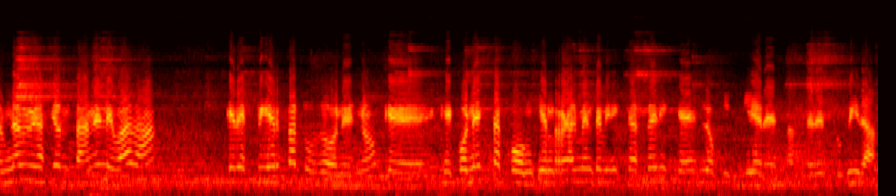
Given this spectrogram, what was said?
en una vibración tan elevada que despierta tus dones, ¿no? Que, que, conecta con quien realmente viniste a ser y qué es lo que quieres hacer en tu vida.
